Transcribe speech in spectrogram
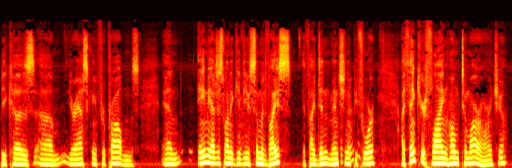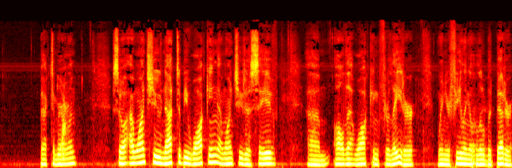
because um, you're asking for problems. And Amy, I just want to give you some advice if I didn't mention mm-hmm. it before. I think you're flying home tomorrow, aren't you? Back to Maryland? Yeah. So I want you not to be walking. I want you to save um, all that walking for later when you're feeling a little bit better.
